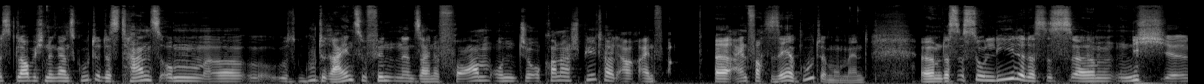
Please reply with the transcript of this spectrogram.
ist, glaube ich, eine ganz gute Distanz, um äh, gut reinzufinden in seine Form. Und Joe O'Connor spielt halt auch einfach äh, einfach sehr gut im Moment. Ähm, das ist solide, das ist ähm, nicht, äh,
